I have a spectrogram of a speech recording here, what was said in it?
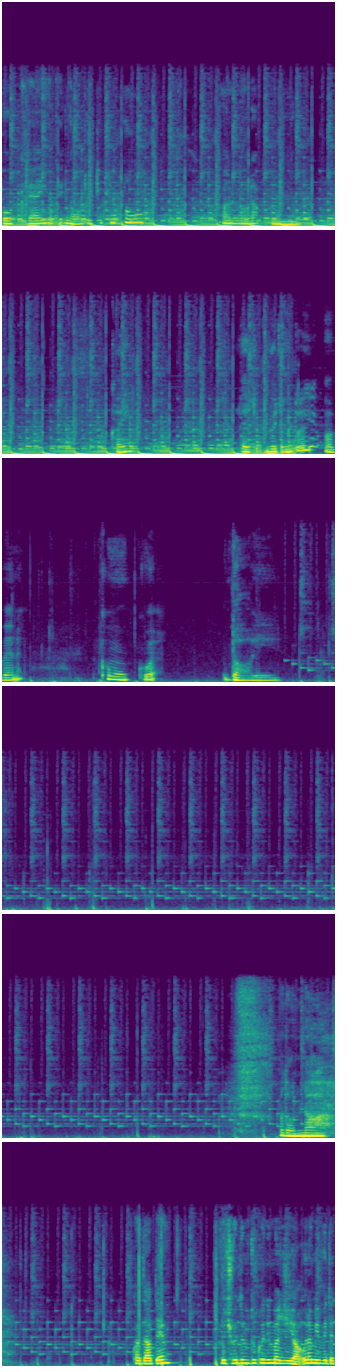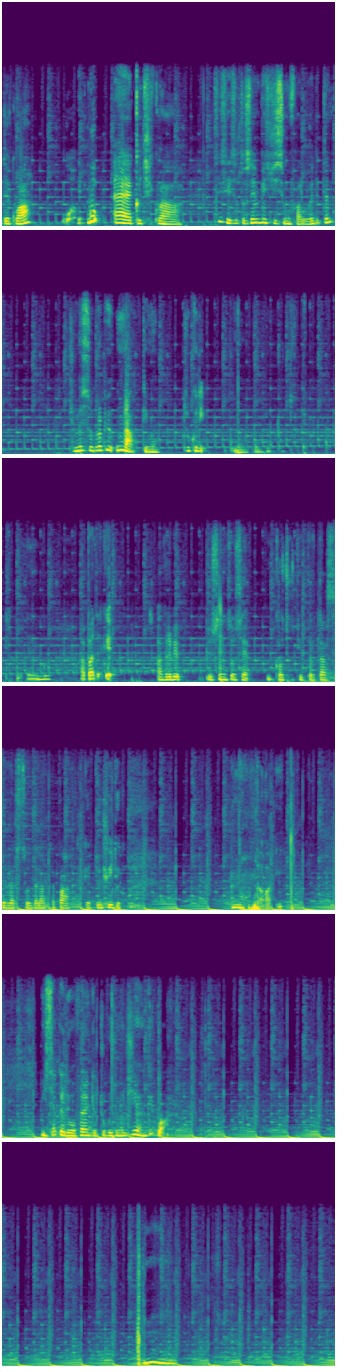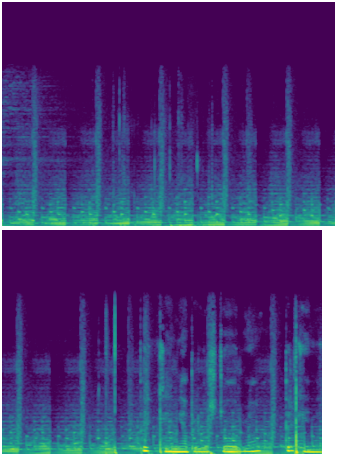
ok, ok, no, no. Lui è tornato lì, va bene. Comunque, dai. Madonna. Guardate. Faccio vedere un trucco di magia. Ora mi vedete qua? Uh, eccoci qua. Sì, sì, è stato semplicissimo farlo, vedete? Ci ho messo proprio un attimo. Trucco di... No, prego. A parte che avrebbe più senso se il coso ti portasse verso dall'altra parte, che ti uccide. No, dai. Mi sa che devo fare anche il trucco di magia anche qua. Perché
